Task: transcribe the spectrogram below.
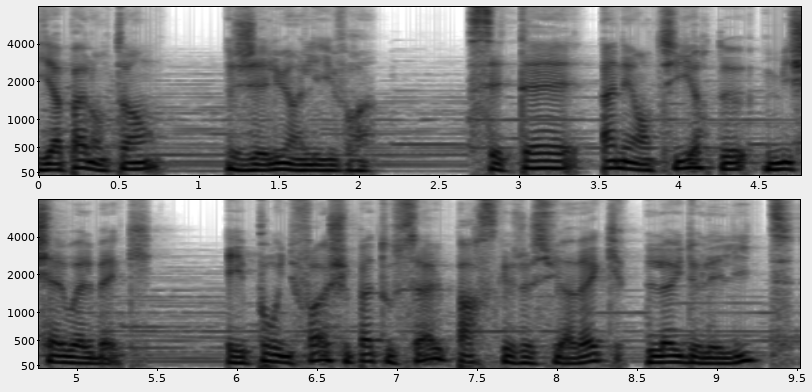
il n'y a pas longtemps, j'ai lu un livre. C'était Anéantir de Michel Houellebecq. Et pour une fois, je suis pas tout seul parce que je suis avec l'œil de l'élite.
